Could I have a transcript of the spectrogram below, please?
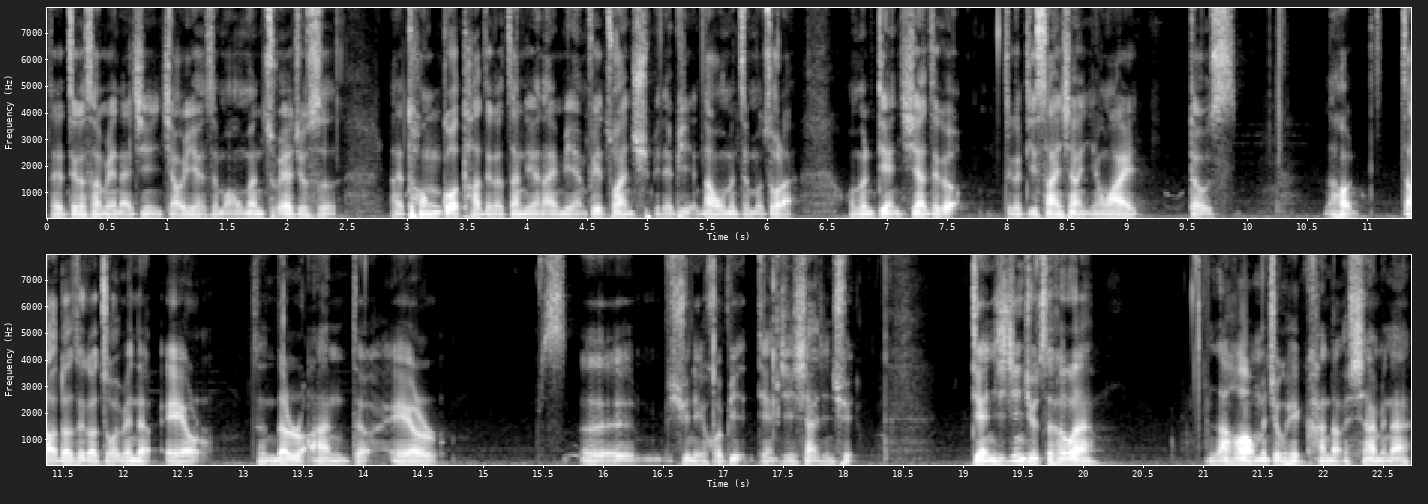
在这个上面来进行交易还是什么，我们主要就是来通过它这个站点来免费赚取比特币。那我们怎么做呢？我们点击一下这个这个第三项，in widos。然后找到这个左边的 L，这 Ner and L，呃，虚拟货币，点击下进去。点击进去之后呢，然后我们就可以看到下面呢，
